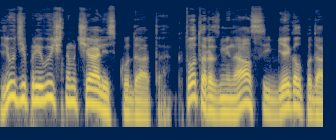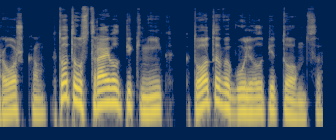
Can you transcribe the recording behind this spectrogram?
Люди привычно мчались куда-то. Кто-то разминался и бегал по дорожкам, кто-то устраивал пикник, кто-то выгуливал питомцев.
